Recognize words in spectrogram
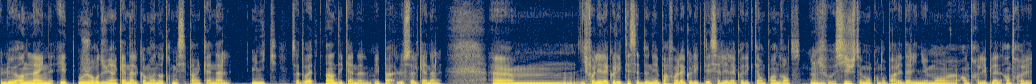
le, online est aujourd'hui un canal comme un autre, mais c'est pas un canal unique. Ça doit être un des canaux, mais pas le seul canal. Euh, il faut aller la collecter cette donnée. Parfois, la collecter, c'est aller la connecter en point de vente. Donc, il mhm. faut aussi justement, quand on parlait d'alignement euh, entre les entre les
